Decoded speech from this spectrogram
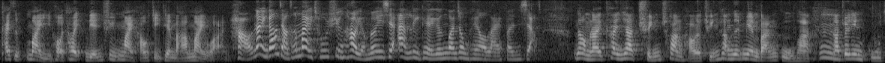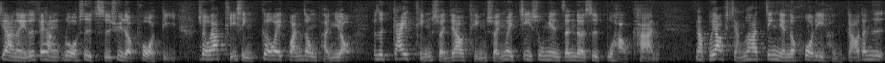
开始卖以后，它会连续卖好几天，把它卖完。好，那你刚刚讲这个卖出讯号，有没有一些案例可以跟观众朋友来分享？那我们来看一下群创，好了，群创是面板股嘛，嗯，那最近股价呢也是非常弱势，持续的破底，所以我要提醒各位观众朋友，就是该停损就要停损，因为技术面真的是不好看。那不要想说它今年的获利很高，但是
